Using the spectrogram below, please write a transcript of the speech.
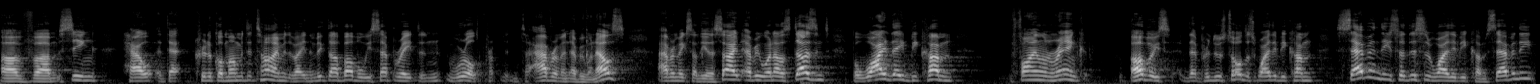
of um, seeing how at that critical moment in time, in the Migdal Bavel, we separate the world from, to Avram and everyone else. Avram makes on the other side, everyone else doesn't. But why did they become final in rank Avos that produced toldus why they become 70, so this is why they become 70.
